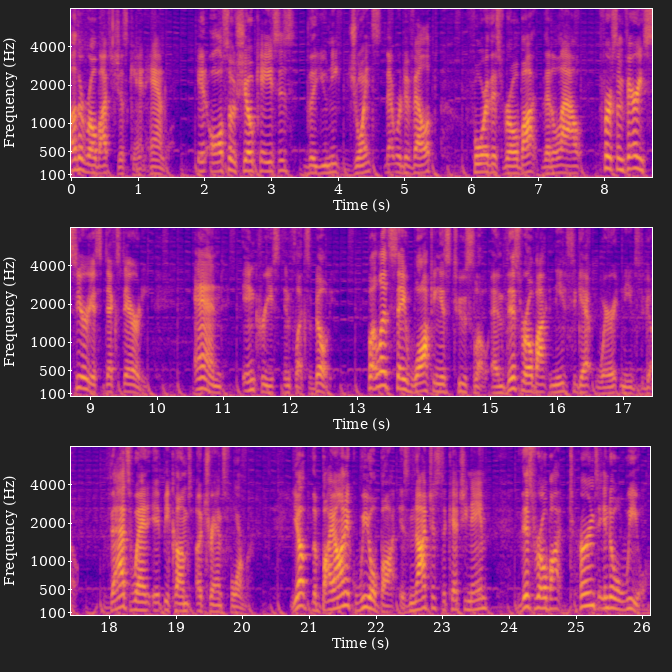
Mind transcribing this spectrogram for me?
other robots just can't handle. It also showcases the unique joints that were developed for this robot that allow for some very serious dexterity and increase in flexibility. But let's say walking is too slow and this robot needs to get where it needs to go. That's when it becomes a transformer. Yup, the BionicWheelBot is not just a catchy name. This robot turns into a wheel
